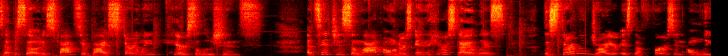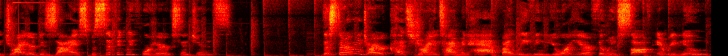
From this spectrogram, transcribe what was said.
This episode is sponsored by Sterling Hair Solutions. Attention salon owners and hairstylists. The Sterling dryer is the first and only dryer designed specifically for hair extensions. The Sterling dryer cuts drying time in half by leaving your hair feeling soft and renewed.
